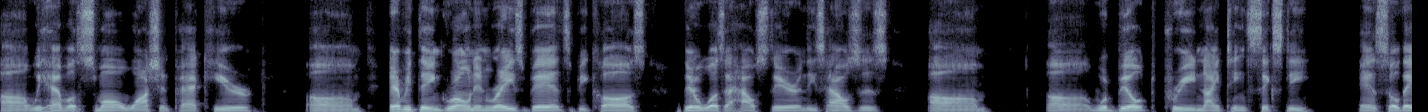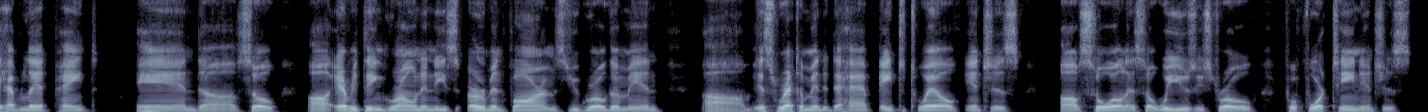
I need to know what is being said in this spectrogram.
uh we have a small wash and pack here um everything grown in raised beds because there was a house there and these houses um uh were built pre 1960 and so they have lead paint mm. and uh so uh, everything grown in these urban farms, you grow them in. Um, it's recommended to have eight to twelve inches of soil, and so we usually strove for fourteen inches.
